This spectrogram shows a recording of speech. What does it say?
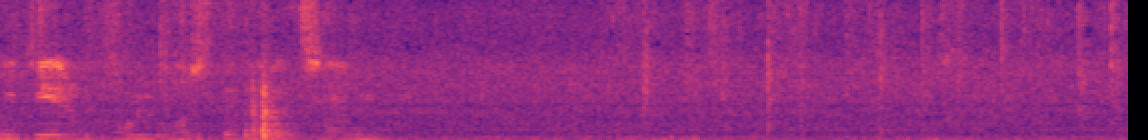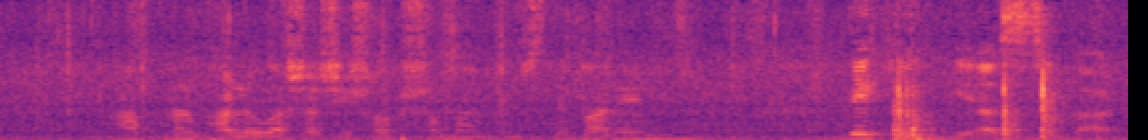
নিজের ভুল বুঝতে পেরেছেন। আপনার ভালোবাসা সে সবসময় বুঝতে পারেন। দেখি কি আসছে কার্ড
